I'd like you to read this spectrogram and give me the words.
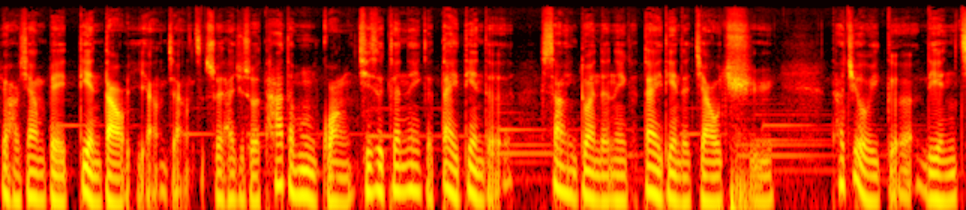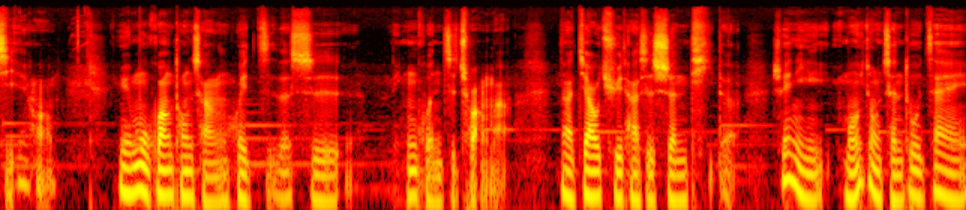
就好像被电到一样，这样子。所以他就说，他的目光其实跟那个带电的上一段的那个带电的郊区，它就有一个连接，哈。”因为目光通常会指的是灵魂之窗嘛，那郊区它是身体的，所以你某一种程度在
